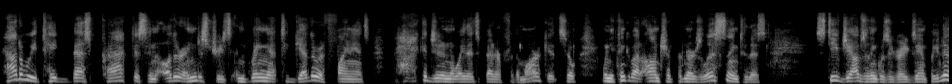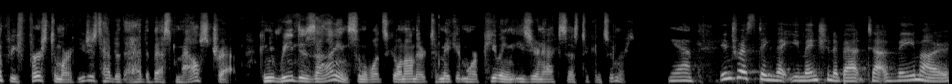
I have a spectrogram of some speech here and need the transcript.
how do we take best practice in other industries and bring that together with finance, package it in a way that's better for the market? So when you think about entrepreneurs listening to this, Steve Jobs, I think, was a great example. You didn't have to be first to market. You just had to have the best mousetrap. Can you redesign some of what's going on there to make it more appealing and easier in access to consumers? Yeah, interesting that you mentioned about uh, Venmo.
